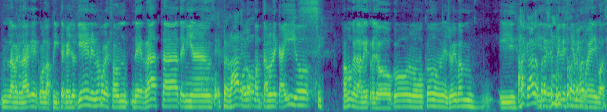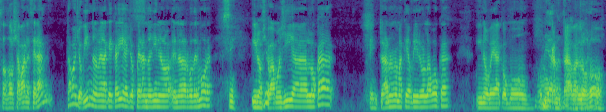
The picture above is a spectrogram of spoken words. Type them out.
la verdad que con las pintas que ellos tienen, ¿no? Porque son de rasta, tenían Pero largo. con los pantalones caídos. Sí. Vamos que la letra, yo con, con, ellos iban y, Ah, claro, y me decía mi mujer, digo, estos dos chavales serán. Estaba lloviendo, no ve la que caía, ellos esperando allí en el, en el árbol del Mora. Sí. Y nos llevamos allí al local, entraron nada más que abrieron la boca y no vea cómo, cómo cantaban los dos.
